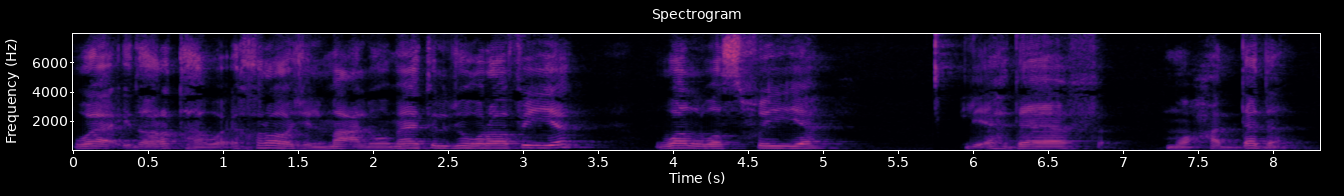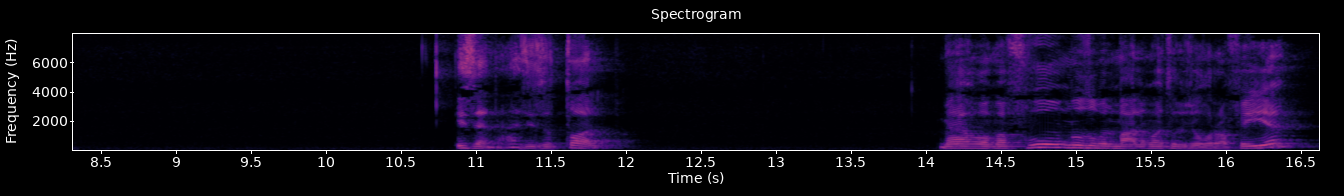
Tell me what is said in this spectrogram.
وإدارتها وإخراج المعلومات الجغرافية والوصفية لأهداف محددة إذا عزيزي الطالب ما هو مفهوم نظم المعلومات الجغرافية؟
